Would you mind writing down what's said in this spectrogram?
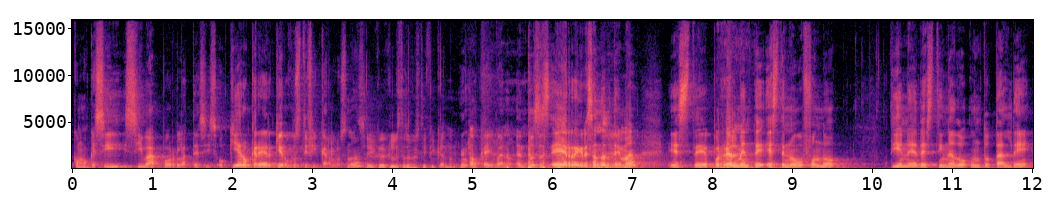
como que sí, sí va por la tesis. O quiero creer, quiero justificarlos, ¿no? Sí, creo que lo estás justificando. Ok, bueno, entonces, eh, regresando al tema, este, pues realmente este nuevo fondo tiene destinado un total de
